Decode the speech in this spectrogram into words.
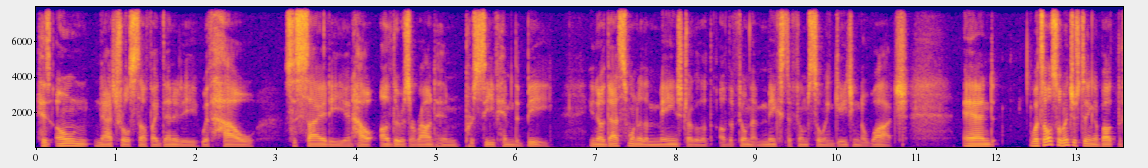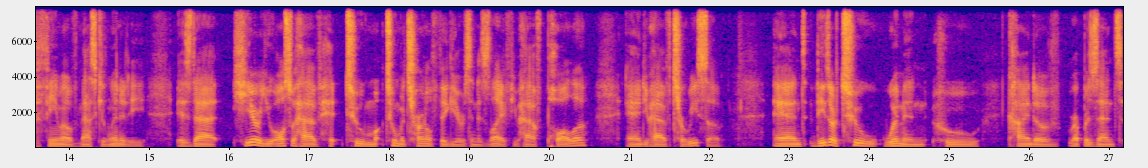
his own natural self identity with how society and how others around him perceive him to be you know that's one of the main struggles of, of the film that makes the film so engaging to watch and what's also interesting about the theme of masculinity is that here you also have two two maternal figures in his life. You have Paula and you have Teresa. And these are two women who kind of represent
